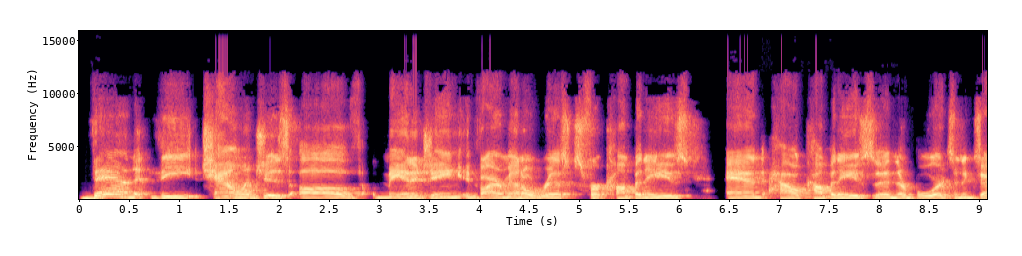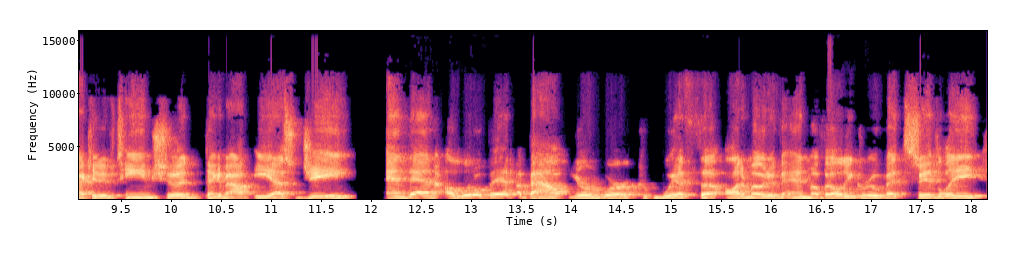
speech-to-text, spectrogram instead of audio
then the challenges of managing environmental risks for companies and how companies and their boards and executive teams should think about ESG. And then a little bit about your work with the automotive and mobility group at Sidley,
